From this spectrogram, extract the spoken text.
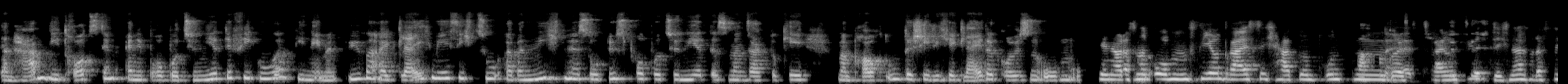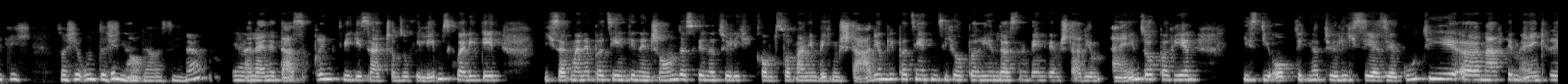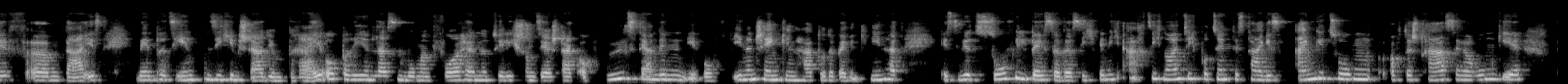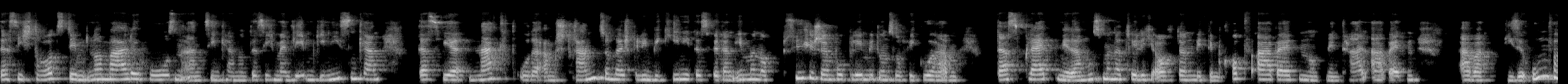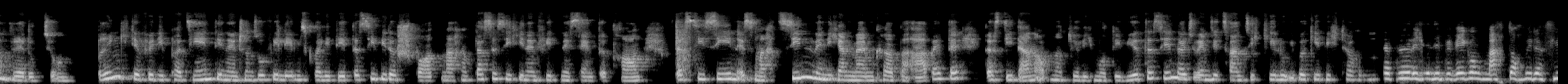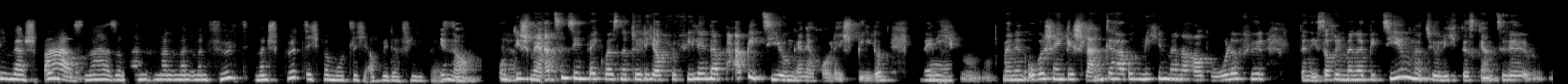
dann haben die trotzdem eine proportionierte Figur, die nehmen überall gleichmäßig zu, aber nicht mehr so disproportioniert, dass man sagt, okay, man braucht unterschiedliche Kleidergrößen oben. Genau, dass man oben 34 hat und unten 38, 42, ne? dass wirklich solche Unterschiede genau. da sind. Ja? Ja. Alleine das bringt, wie gesagt, schon so viel Lebensqualität. Ich sage meinen Patientinnen schon, dass wir natürlich, kommt es darauf an, in welchem Stadium die Patienten sich operieren lassen. Wenn wir im Stadium 1 operieren, ist die Optik natürlich sehr, sehr gut, die äh, nach dem Eingriff ähm, da ist. Wenn Patienten sich im Stadium 3 operieren lassen, wo man vorher natürlich schon sehr stark auch Wülste an den oft Innenschenkeln hat oder bei den Knien hat, es wird so viel besser, dass ich, wenn ich 80, 90 Prozent des Tages angezogen auf der Straße herumgehe, dass ich trotzdem normale Hosen anziehen kann und dass ich mein Leben genießen kann, dass wir nackt oder am Strand zum Beispiel im Bikini, dass wir dann immer noch psychisch ein Problem mit unserer Figur haben, das bleibt mir. Da muss man natürlich auch dann mit dem Kopf arbeiten und mental arbeiten. Aber diese Umfangreduktion, bringt ja für die Patientinnen schon so viel Lebensqualität, dass sie wieder Sport machen, dass sie sich in ein Fitnesscenter trauen, dass sie sehen, es macht Sinn, wenn ich an meinem Körper arbeite, dass die dann auch natürlich motivierter sind, als wenn sie 20 Kilo Übergewicht herum. Natürlich, und die Bewegung macht doch wieder viel mehr Spaß. Genau. Ne? Also man, man, man, man fühlt, man spürt sich vermutlich auch wieder viel besser. Genau. Und ja. die Schmerzen sind weg, was natürlich auch für viele in der Paarbeziehung eine Rolle spielt. Und wenn ja. ich meinen Oberschenkel schlanker habe und mich in meiner Haut wohler fühle, dann ist auch in meiner Beziehung natürlich das ganze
